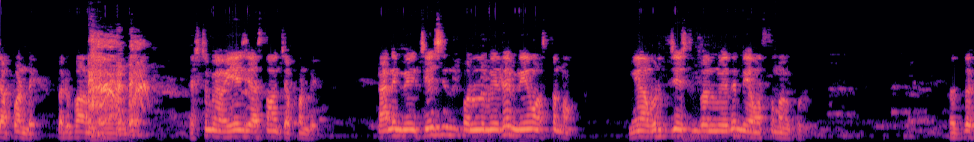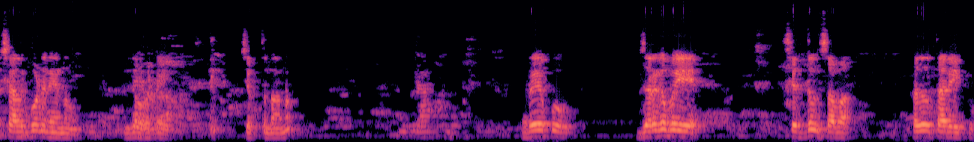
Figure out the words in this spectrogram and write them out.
చెప్పండి పరిపాలన నెక్స్ట్ మేము ఏం చేస్తామని చెప్పండి. కానీ మేము చేసిన పనుల మీదే మేము వస్తున్నాం. మేము అభివృద్ధి చేసిన పనుల మీదే మేము వస్తున్నాం ఇప్పుడు. ప్రతిపక్షాలకు కూడా నేను ఇది ఒకటి చెప్తున్నాను. రేపు జరగబోయే సిద్ధం సభ పదవ తారీఖు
